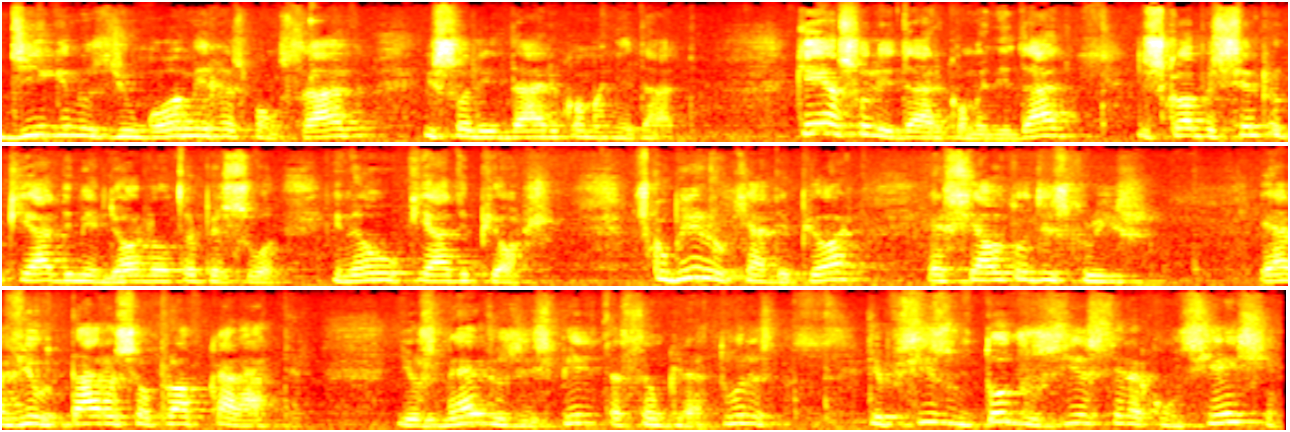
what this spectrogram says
dignos de um homem responsável e solidário com a humanidade. Quem é solidário com a humanidade descobre sempre o que há de melhor na outra pessoa e não o que há de pior. Descobrir o que há de pior é se autodestruir, é aviltar o seu próprio caráter. E os médios espíritas são criaturas que precisam todos os dias ter a consciência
